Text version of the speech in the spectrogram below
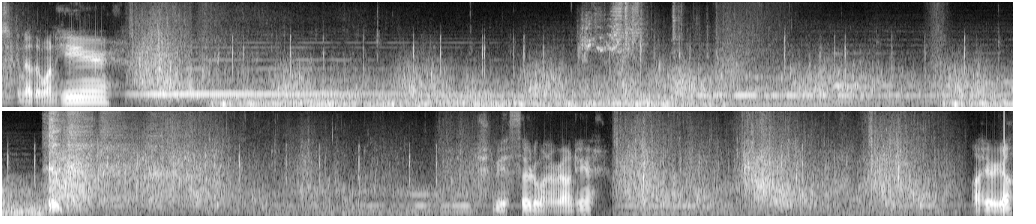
Take another one here. Third one around here. Oh, here we go.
